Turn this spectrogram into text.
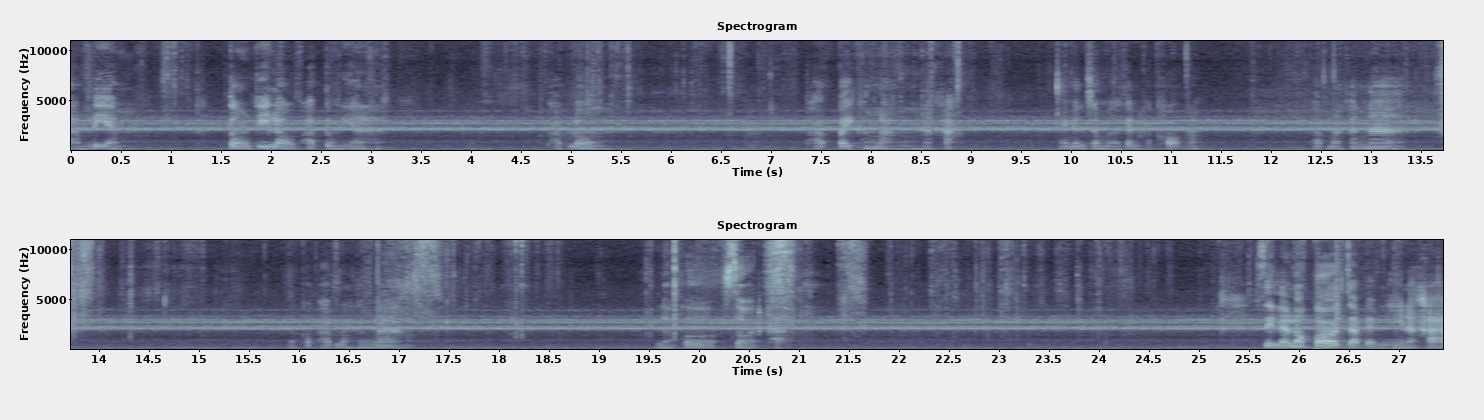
สามเหลี่ยม ตรงที่เราพับตรงนี้นะคะพับลง พับไปข้างหลังนะคะ ให้มันเสมอกันกับขอบนะพับมาข้างหน้า แล้วก็พับลงข้างล่าง แล้วก็สอดค่ะ เสร็จแล้วเราก็จับแบบนี้นะคะ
